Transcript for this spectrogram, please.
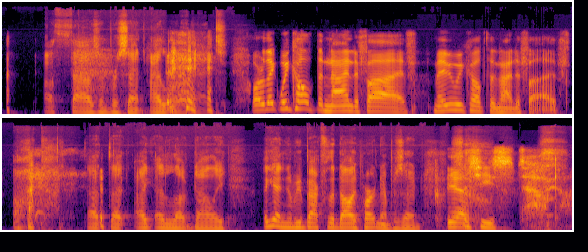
a thousand percent. I love that. or like we call it the nine to five. Maybe we call it the nine to five. oh god, that that I, I love Dolly. Again, you'll be back for the Dolly Parton episode. Yeah, she's oh god,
